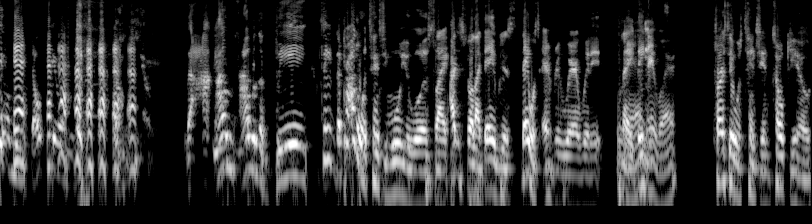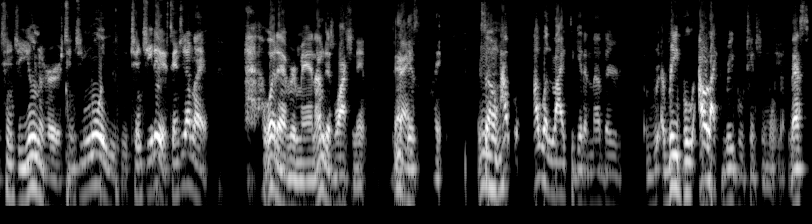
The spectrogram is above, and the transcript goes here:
kill me. Don't kill me. Don't kill me. I, I'm, I was a big see. The problem with Tenchi Muyo was like I just felt like they was they was everywhere with it. Like yeah, they, they were. first it was Tenchi in Tokyo, Tenchi Universe, Tenchi Muyo, Tenchi this, Tenchi. I'm like, whatever, man. I'm just watching it at Right. this point. So Mhm. I would I would like to get another re- reboot. I would like to reboot Tenchi Muyo. That's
